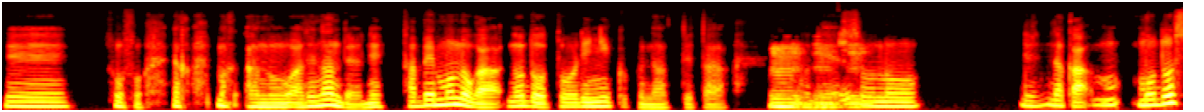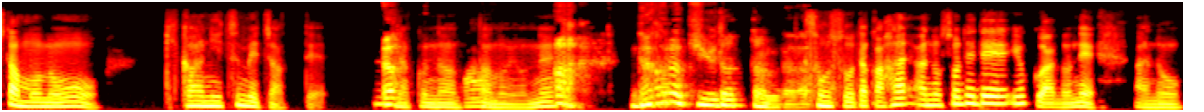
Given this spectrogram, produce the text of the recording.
で、そうそう。なんか、まあ、あの、あれなんだよね。食べ物が喉を通りにくくなってたうんので、うんその、で、なんか、も戻したものを気管に詰めちゃって、あ亡くなったのよね。あ、だから急だったんだ。そうそう。だから、はい、あの、それでよくあのね、あの、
